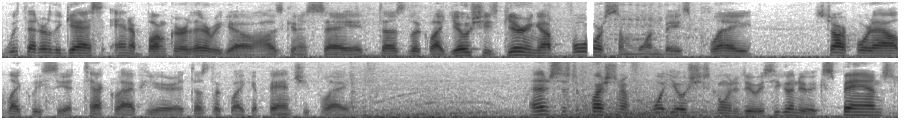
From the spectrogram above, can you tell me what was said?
With that early gas and a bunker, there we go. I was going to say, it does look like Yoshi's gearing up for some one-base play. Starport out, likely see a tech lab here. It does look like a Banshee play. And it's just a question of what Yoshi's going to do. Is he going to expand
